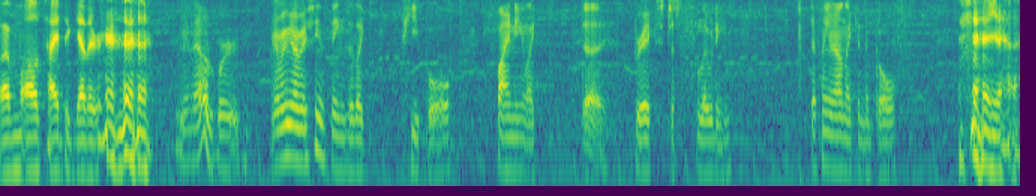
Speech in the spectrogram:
I'm all tied together. I mean, that would work. I mean, I've seen things of like people finding like the bricks just floating, definitely around like in the Gulf. yeah.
